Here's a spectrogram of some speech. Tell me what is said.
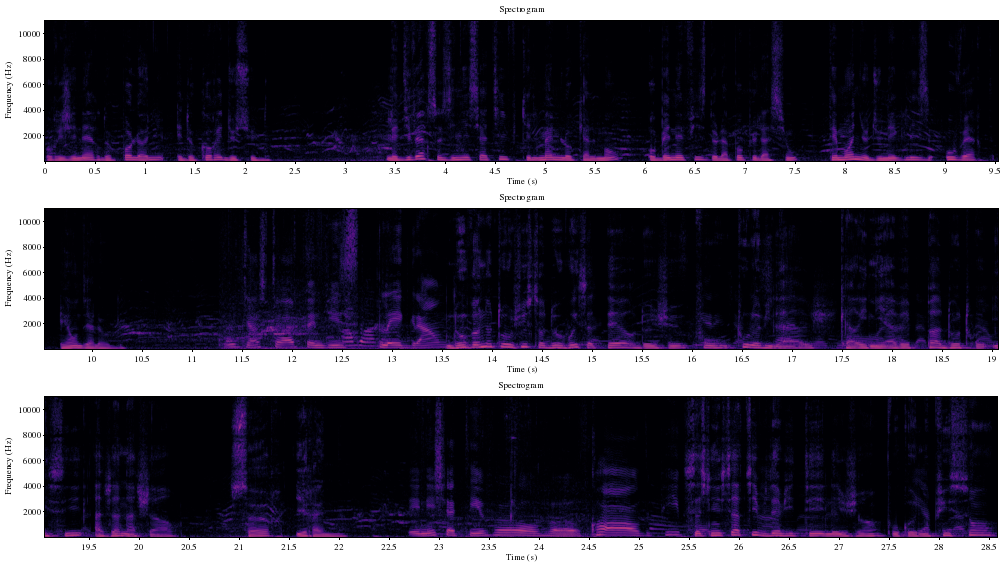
originaires de Pologne et de Corée du Sud. Les diverses initiatives qu'ils mènent localement au bénéfice de la population témoignent d'une Église ouverte et en dialogue. Nous venons tout juste d'ouvrir cette terre de jeu pour tout le village, car il n'y avait pas d'autre ici à Janachar. Sœur Irène. Uh, Cette initiative d'inviter les gens pour que nous puissions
